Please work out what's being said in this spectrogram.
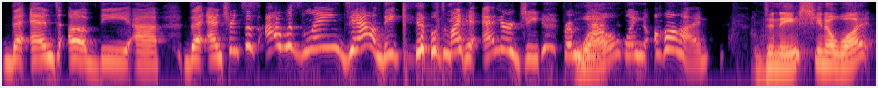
the end of the uh the entrances, I was laying down. They killed my energy from well, that point on. Denise, you know what?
